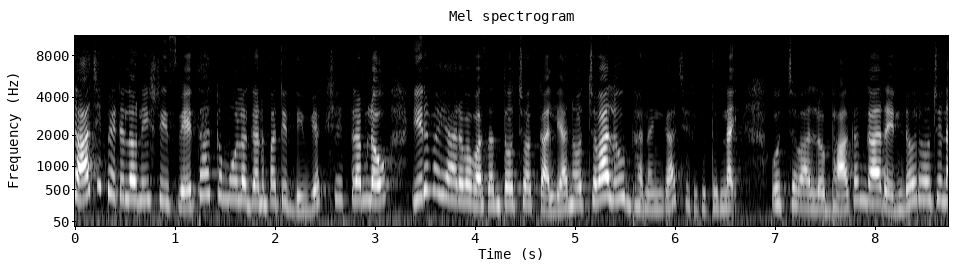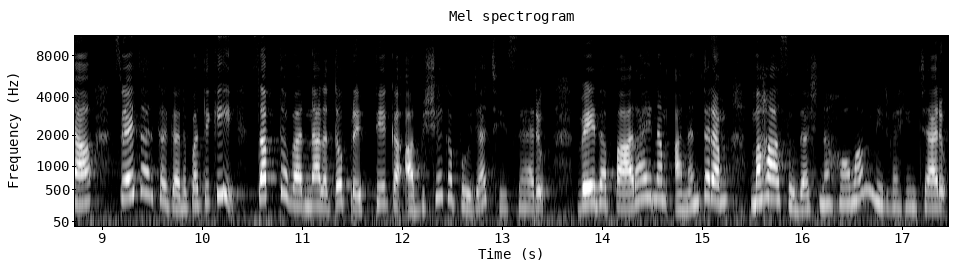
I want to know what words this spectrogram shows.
కాచిపేటలోని శ్రీ శ్వేతార్కమూల గణపతి దివ్యక్షేత్రంలో ఇరవై ఆరవ వసంతోత్సవ కళ్యాణోత్సవాలు ఘనంగా జరుగుతున్నాయి. ఉత్సవాల్లో భాగంగా రెండో రోజున శ్వేతార్క గణపతికి సప్త వర్ణాలతో ప్రత్యేక అభిషేక పూజ చేశారు. వేద పారాయణం అనంతరం మహాసుదర్శన హోమం నిర్వహించారు.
